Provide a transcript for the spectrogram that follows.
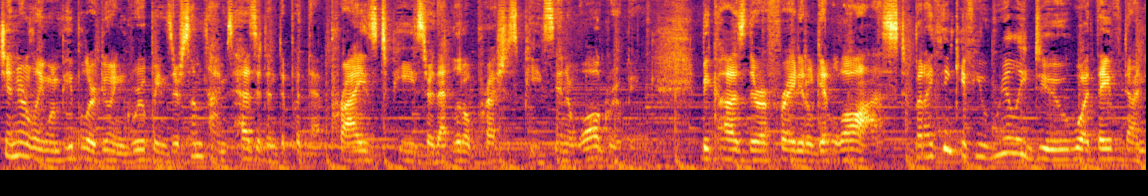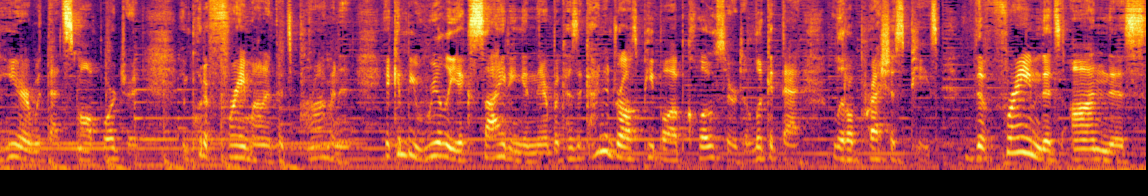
Generally, when people are doing groupings, they're sometimes hesitant to put that prized piece or that little precious piece in a wall grouping because they're afraid it'll get lost. But I think if you really do what they've done here with that small portrait and put a frame on it that's prominent, it can be really exciting in there because it kind of draws people up closer to look at that little precious piece. The frame that's on this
